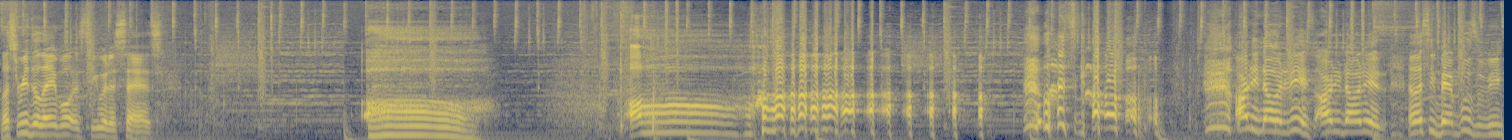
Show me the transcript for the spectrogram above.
let's read the label and see what it says. Oh, oh, let's go. I already know what it is. I already know what it is. Unless he bamboozled me.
